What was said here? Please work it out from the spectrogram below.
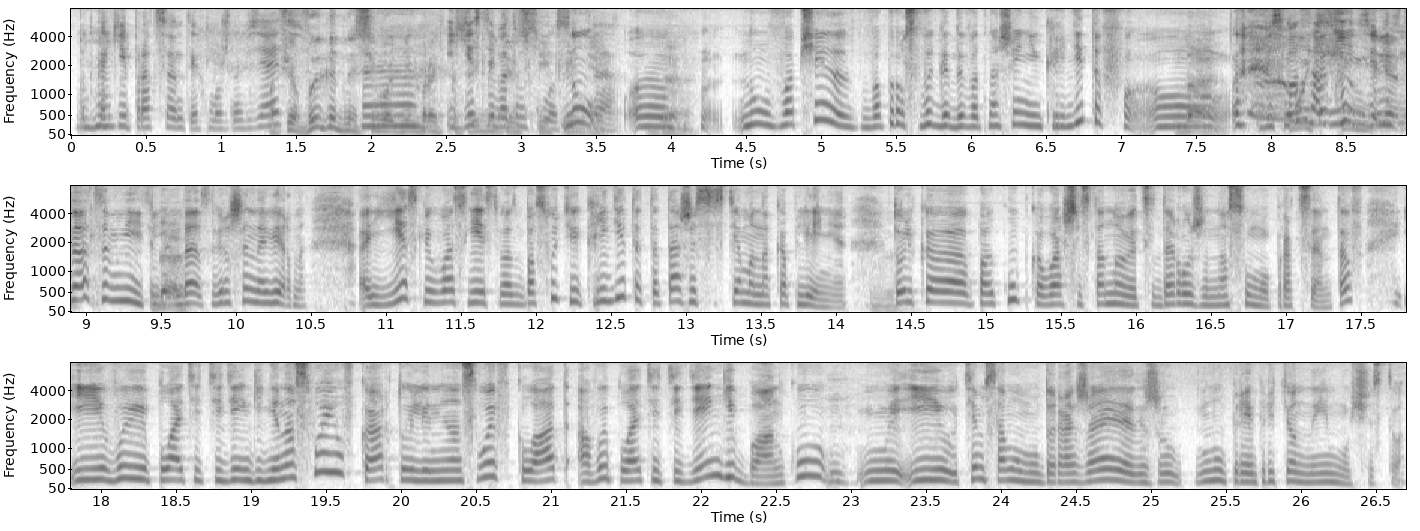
Под какие проценты их можно взять? Вообще выгодно сегодня брать и если в этом смысле? Ну, Да. э, ну, вообще вопрос выгоды в отношении кредитов э, Да. Весьма сомнителен. Весьма сомнителен, Да. да. совершенно верно. А Если у вас есть, у вас, по сути, кредит, это та же система накопления. Только покупка ваша становится дороже на сумму процентов, и вы платите деньги не на свою в карту или не на свой вклад, а вы платите деньги банку, и тем самым удорожая ну, приобретенное имущество.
